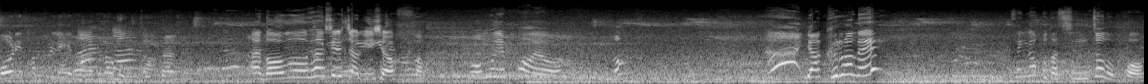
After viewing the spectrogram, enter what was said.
머리 다 풀리겠다. 진짜. 아, 너무 현실적이셔. 너무 예뻐요. 어? 야, 그러네? 생각보다 진짜 높아. 어,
